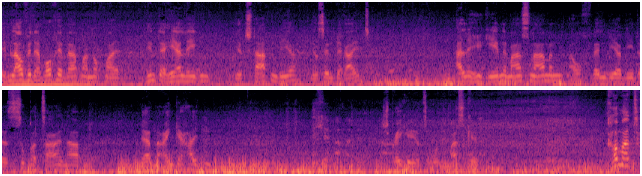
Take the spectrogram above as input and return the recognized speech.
Im Laufe der Woche werden wir noch mal hinterherlegen. Jetzt starten wir, wir sind bereit. Alle Hygienemaßnahmen, auch wenn wir wieder super Zahlen haben, werden eingehalten. Ich spreche jetzt ohne Maske. Kommt,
